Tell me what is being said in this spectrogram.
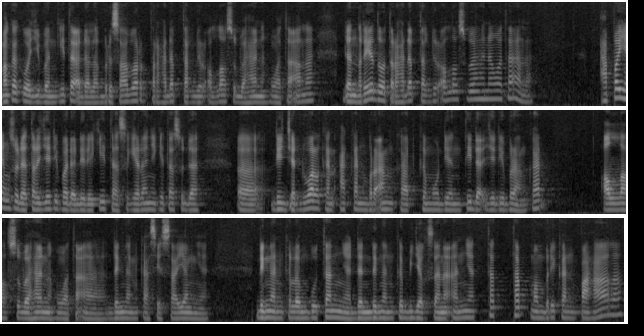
maka kewajiban kita adalah bersabar terhadap takdir Allah Subhanahu wa taala dan redha terhadap takdir Allah Subhanahu wa taala. Apa yang sudah terjadi pada diri kita sekiranya kita sudah uh, dijadwalkan akan berangkat kemudian tidak jadi berangkat, Allah Subhanahu wa taala dengan kasih sayangnya, dengan kelembutannya dan dengan kebijaksanaannya tetap memberikan pahala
